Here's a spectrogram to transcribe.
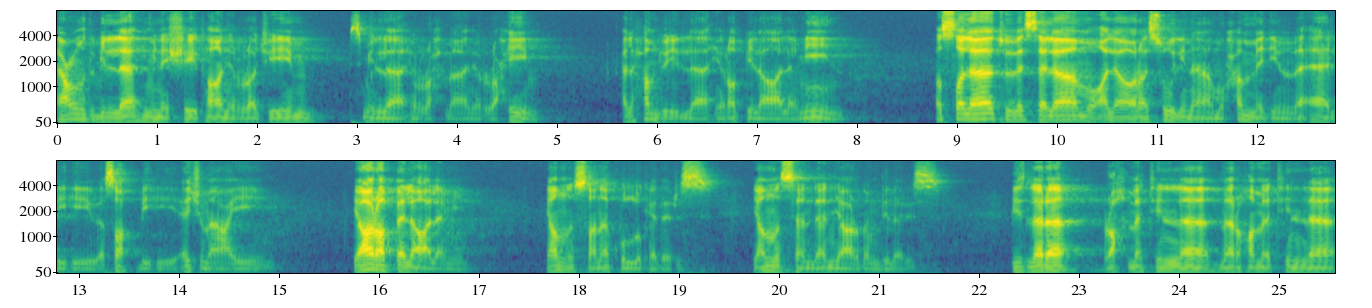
Euzu billahi mineşşeytanirracim. Bismillahirrahmanirrahim. Elhamdülillahi Rabbil alemin. Esselatu ve selamu ala Resulina Muhammedin ve alihi ve sahbihi ecma'in. Ya Rabbel alemin. Yalnız sana kulluk ederiz. Yalnız senden yardım dileriz. Bizlere rahmetinle, merhametinle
